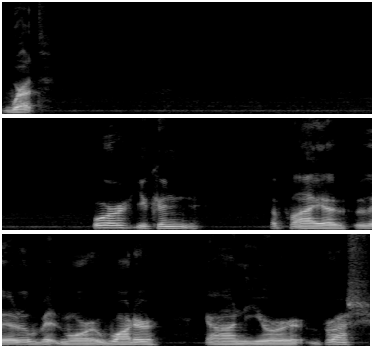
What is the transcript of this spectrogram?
wet. Or you can apply a little bit more water on your brush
